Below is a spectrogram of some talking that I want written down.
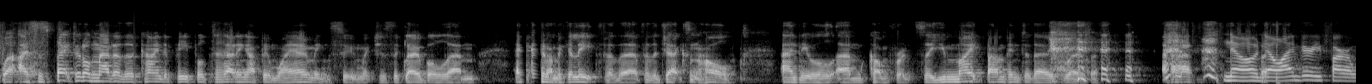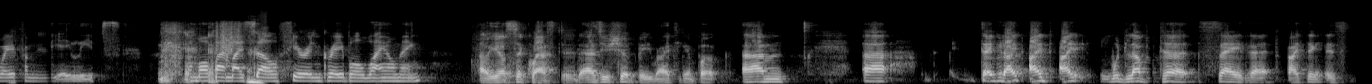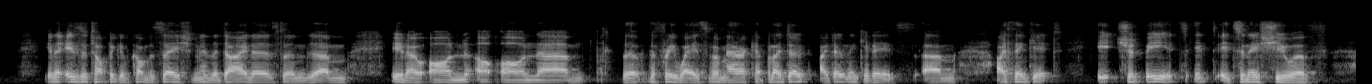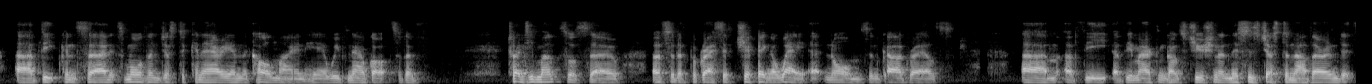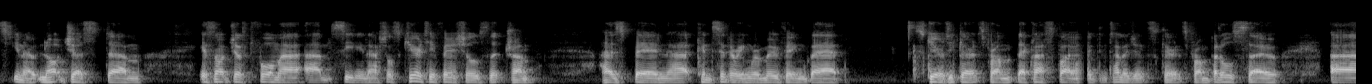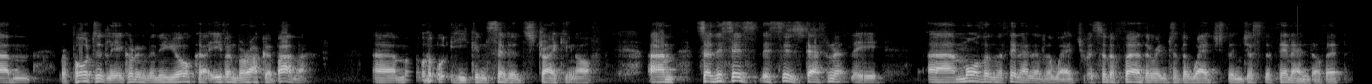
Well, I suspect it'll matter the kind of people turning up in Wyoming soon, which is the global um, economic elite for the for the Jackson Hole annual um, conference. So you might bump into those. no, no, I'm very far away from the elites. I'm all by myself here in Greybull, Wyoming. Oh, you're sequestered, as you should be, writing a book. Um, uh, David, I, I, I would love to say that I think this you know, is a topic of conversation in the diners and um, you know on on um, the the freeways of America. But I don't I don't think it is. Um, I think it it should be. It's it, it's an issue of uh, deep concern. It's more than just a canary in the coal mine here. We've now got sort of 20 months or so of sort of progressive chipping away at norms and guardrails. Um, of the of the American Constitution, and this is just another. And it's you know not just um, it's not just former um, senior national security officials that Trump has been uh, considering removing their security clearance from, their classified intelligence clearance from, but also um, reportedly, according to the New Yorker, even Barack Obama, um, he considered striking off. Um, so this is this is definitely uh, more than the thin end of the wedge. We're sort of further into the wedge than just the thin end of it,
